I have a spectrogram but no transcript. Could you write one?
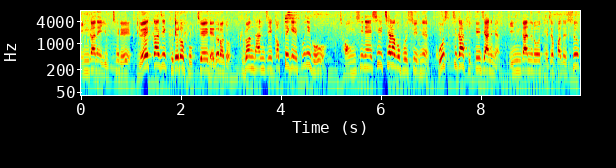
인간의 육체를 뇌까지 그대로 복제해 내더라도 그건 단지 껍데기일 뿐이고 정신의 실체라고 볼 수 있는 고스트가 깃들지 않으면 인간으로 대접받을 수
